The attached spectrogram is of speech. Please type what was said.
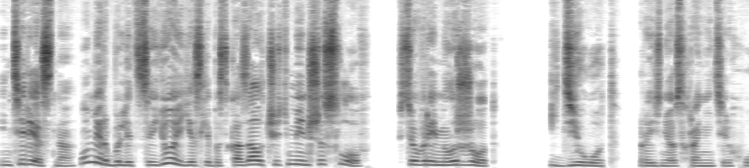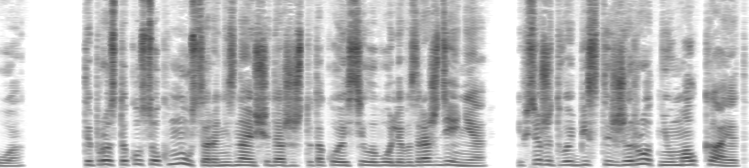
Интересно, умер бы Лицуё, если бы сказал чуть меньше слов? Все время лжет. «Идиот», — произнес хранитель Хуа. «Ты просто кусок мусора, не знающий даже, что такое сила воли Возрождения, и все же твой бесстыжий рот не умолкает.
